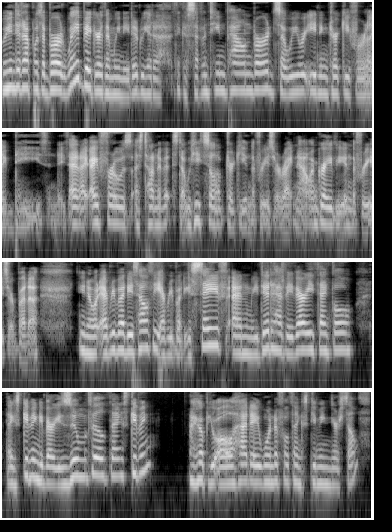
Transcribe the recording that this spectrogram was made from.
we ended up with a bird way bigger than we needed. We had a, I think, a 17 pound bird. So we were eating turkey for like days and days. And I, I, froze a ton of it still. We still have turkey in the freezer right now and gravy in the freezer. But, uh, you know what? Everybody's healthy. Everybody's safe. And we did have a very thankful Thanksgiving, a very Zoom filled Thanksgiving. I hope you all had a wonderful Thanksgiving yourself.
